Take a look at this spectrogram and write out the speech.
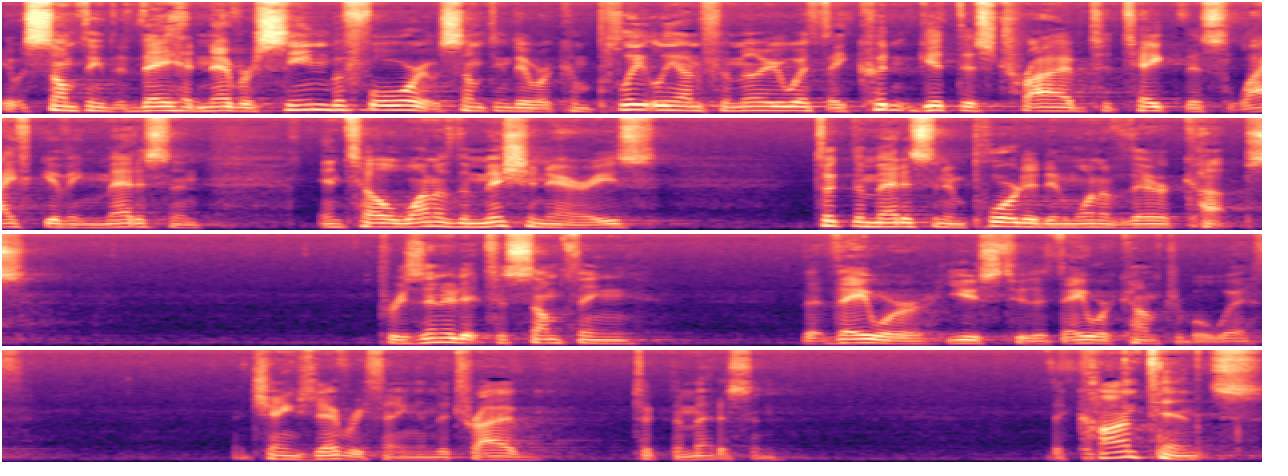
It was something that they had never seen before. It was something they were completely unfamiliar with. They couldn't get this tribe to take this life giving medicine until one of the missionaries took the medicine and poured it in one of their cups, presented it to something that they were used to, that they were comfortable with. It changed everything, and the tribe took the medicine. The contents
